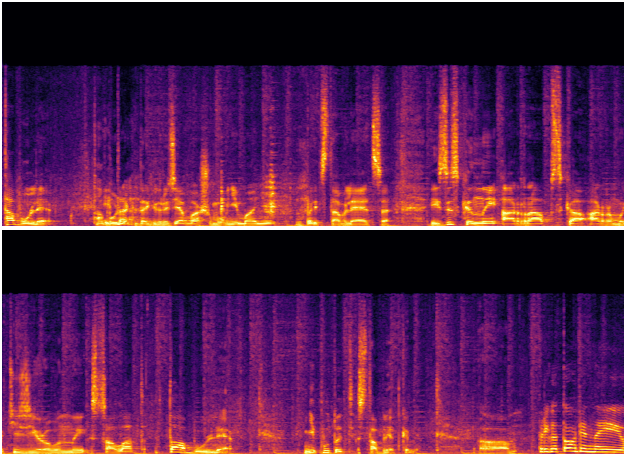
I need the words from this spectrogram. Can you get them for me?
Та- Табуле. Табуле. Итак, дорогие друзья, вашему вниманию представляется изысканный арабско-ароматизированный салат табуле. Не путать с таблетками. А, Приготовленный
